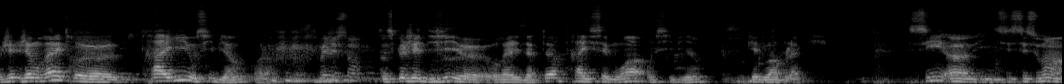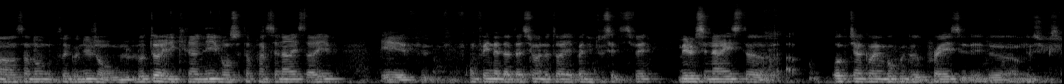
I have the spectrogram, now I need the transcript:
J'ai- J'aimerais être euh, trahi aussi bien. Voilà. C'est ce que j'ai dit euh, au réalisateur. Trahissez-moi aussi bien qu'Edouard Black. Si, euh, c'est souvent un syndrome très connu, genre où l'auteur il écrit un livre, ensuite après un scénariste arrive et on fait une adaptation et l'auteur n'est pas du tout satisfait, mais le scénariste obtient quand même beaucoup de praise et de, De succès.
